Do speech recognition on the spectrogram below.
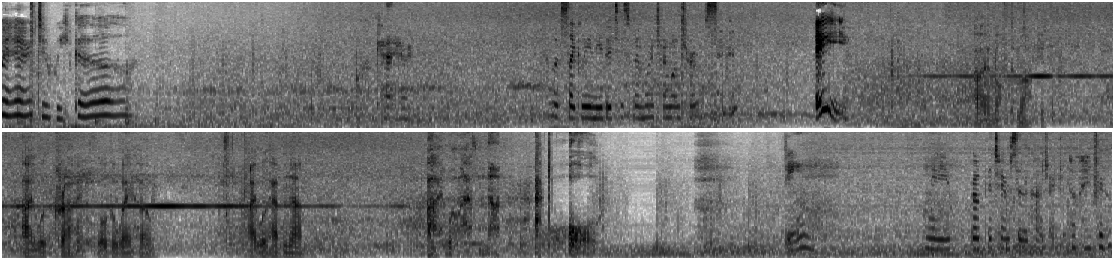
Where do we go? Okay. It looks like we needed to spend more time on terms. hey! I am off to market. I will cry all the way home. I will have none. I will have none at all. Dang. I mean, you broke the terms of the contract without my approval.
